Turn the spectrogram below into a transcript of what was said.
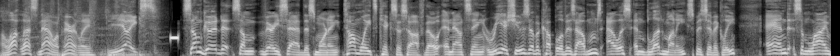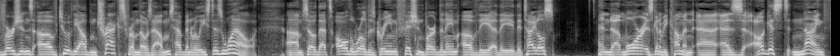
a lot less now, apparently. Yikes. Some good, some very sad this morning. Tom Waits kicks us off, though, announcing reissues of a couple of his albums, Alice and Blood Money specifically, and some live versions of two of the album tracks from those albums have been released as well. Um, so that's All the World is Green, Fish and Bird, the name of the, uh, the, the titles. And uh, more is going to be coming uh, as August 9th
